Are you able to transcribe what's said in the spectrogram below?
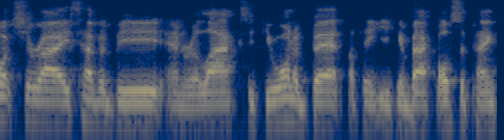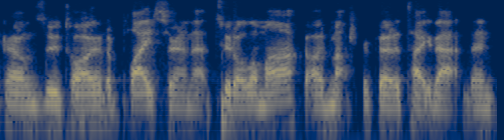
watch the race, have a beer, and relax. If you want to bet, I think you can back Osipenko and Zoo Tiger to place around that two dollar mark. I'd much prefer to take that than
